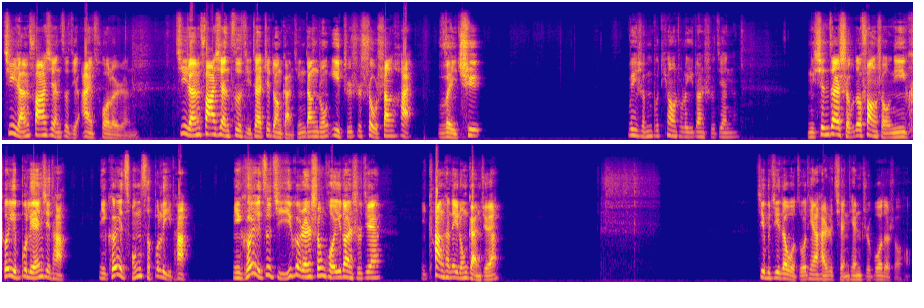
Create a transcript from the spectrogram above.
既然发现自己爱错了人。既然发现自己在这段感情当中一直是受伤害、委屈，为什么不跳出来一段时间呢？你现在舍不得放手，你可以不联系他，你可以从此不理他，你可以自己一个人生活一段时间，你看看那种感觉。记不记得我昨天还是前天直播的时候，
